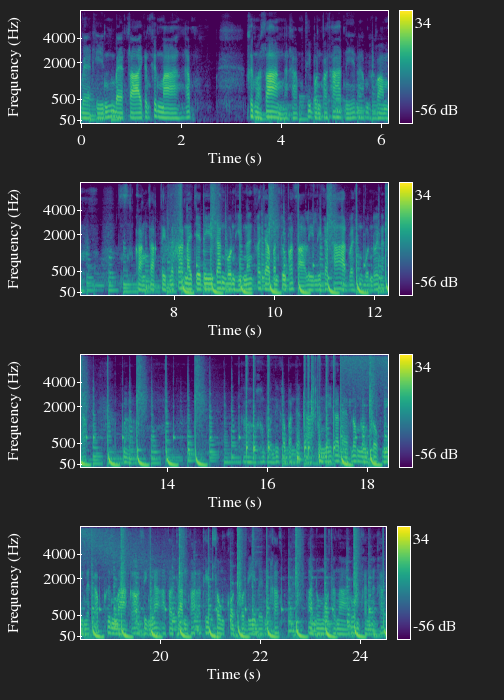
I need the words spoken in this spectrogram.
แบกหินแบกทรายกันขึ้นมาครับ ขึ้นมาสร้างนะครับ ที่บนพระธาตุนี้นะมีความขลังศักดิ์สิทธิ์แล้วก็ในเจดีย์ด้านบนหินนั้นก็จะบรรจุพระสารีริกธาตุไว้ข้างบนด้วยนะครับก็ข้างบนนี้ก็บรรยากาศวันนี้ก็แดดร่มลมตกดีนะครับ ขึ้นมาก็สิ่งน่าอัศจรรย์พระอาทิตย์ทรงกฎพอดีเลยนะครับ อนุโมทนาร่วมกันนะครับ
